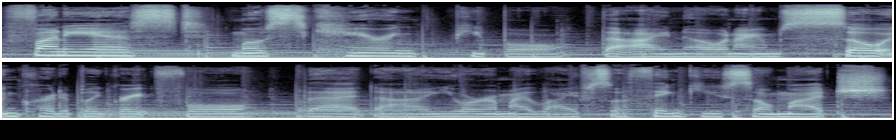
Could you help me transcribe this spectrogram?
funniest, most caring people that I know, and I am so incredibly grateful that uh, you are in my life. So, thank you so much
